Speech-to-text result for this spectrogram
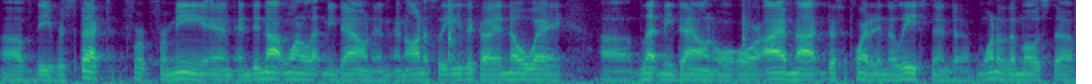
of the respect for, for me and, and did not want to let me down. And, and honestly, Iizuka in no way uh, let me down, or, or I am not disappointed in the least. And uh, one of the most uh,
